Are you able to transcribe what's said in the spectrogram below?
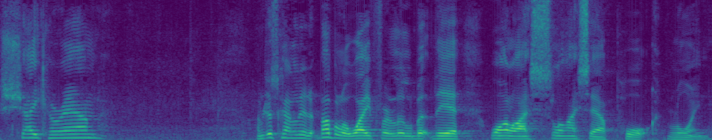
shake around. I'm just going to let it bubble away for a little bit there while I slice our pork loin.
